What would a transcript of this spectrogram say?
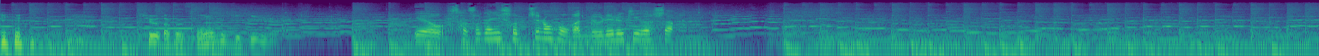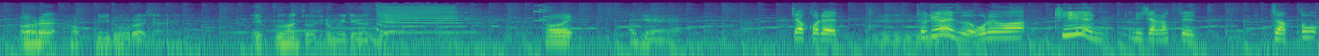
シュータ君、その武器いいね。いやさすがにそっちの方が濡れる気がしたあれ？ハッピーローラーじゃない？1分半長後ろ向いてるんで。はーい。オッケじゃあこれとりあええず俺は綺麗にじゃなくてざっと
